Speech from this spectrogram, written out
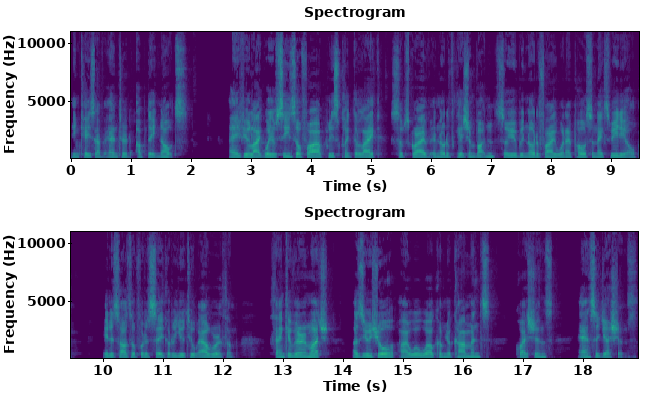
in case I've entered update notes. And if you like what you've seen so far, please click the like, subscribe, and notification button so you'll be notified when I post the next video. It is also for the sake of the YouTube algorithm. Thank you very much. As usual, I will welcome your comments, questions, and suggestions.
